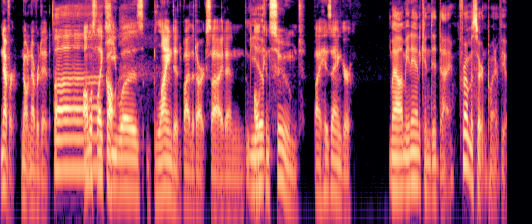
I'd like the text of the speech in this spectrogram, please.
Never. No, never did. Fuck Almost like all. he was blinded by the dark side and yep. all consumed by his anger. Well, I mean, Anakin did die from a certain point of view.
